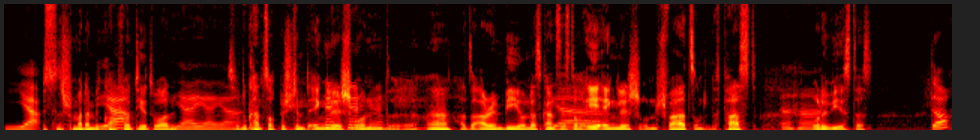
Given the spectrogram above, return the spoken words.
Ja. Bist du schon mal damit ja. konfrontiert worden? Ja, ja, ja. So, du kannst doch bestimmt Englisch und äh, ja, also RB und das Ganze ja. ist doch eh Englisch und schwarz und das passt. Aha. Oder wie ist das? Doch,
